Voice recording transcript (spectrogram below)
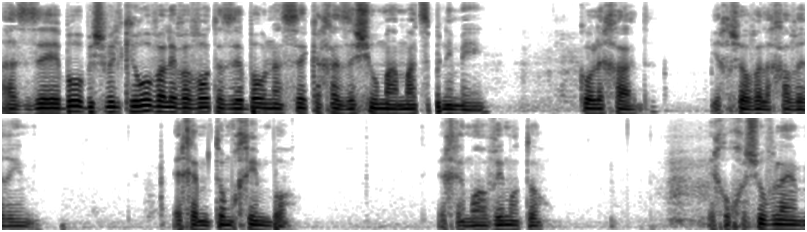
אז אה, בואו, בשביל קירוב הלבבות הזה, בואו נעשה ככה איזשהו מאמץ פנימי. כל אחד יחשוב על החברים, איך הם תומכים בו, איך הם אוהבים אותו, איך הוא חשוב להם.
